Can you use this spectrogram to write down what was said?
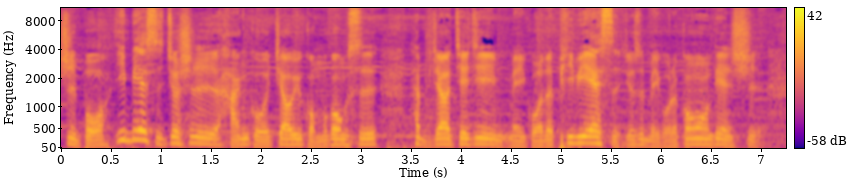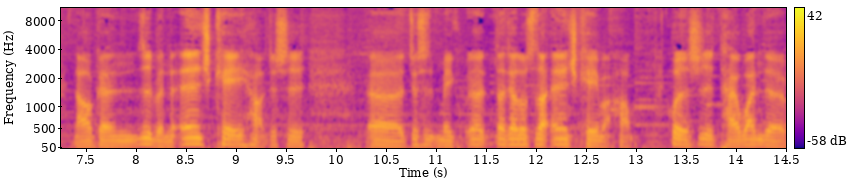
制播，EBS 就是韩国教育广播公司，它比较接近美国的 PBS，就是美国的公共电视，然后跟日本的 NHK 哈，就是呃就是美呃大家都知道 NHK 嘛哈，或者是台湾的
